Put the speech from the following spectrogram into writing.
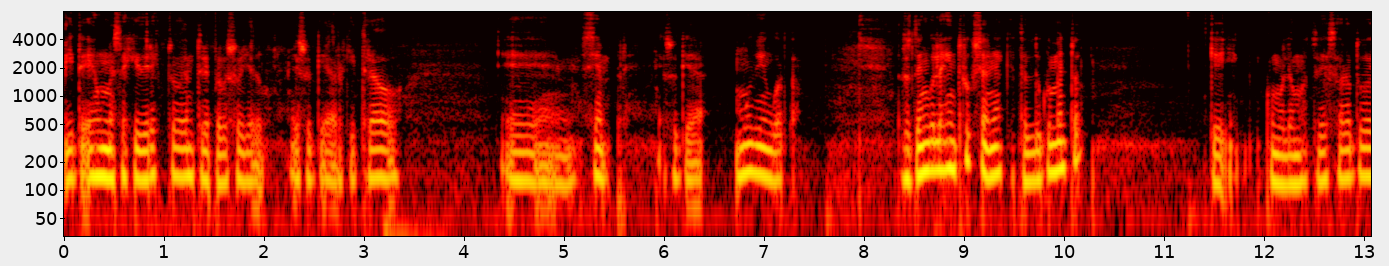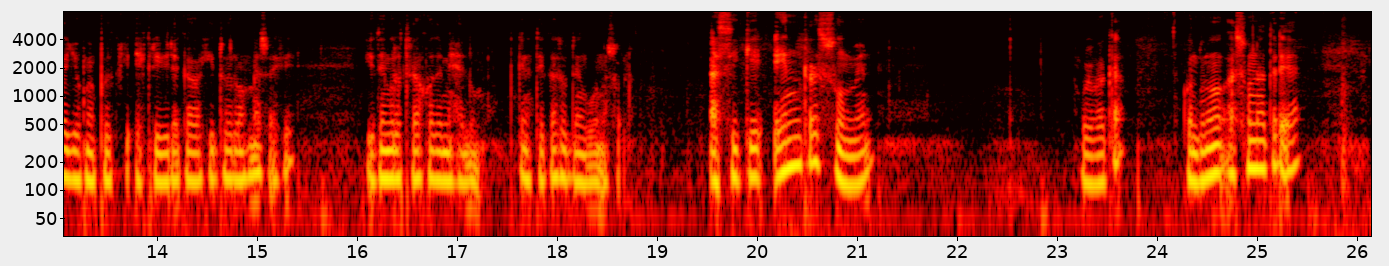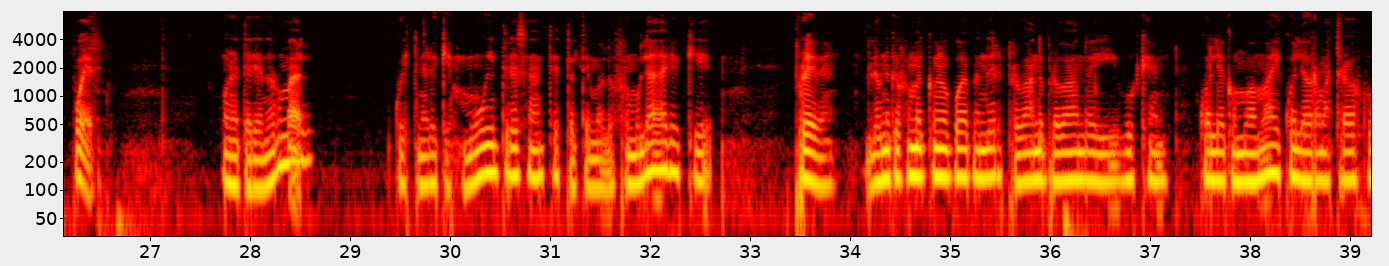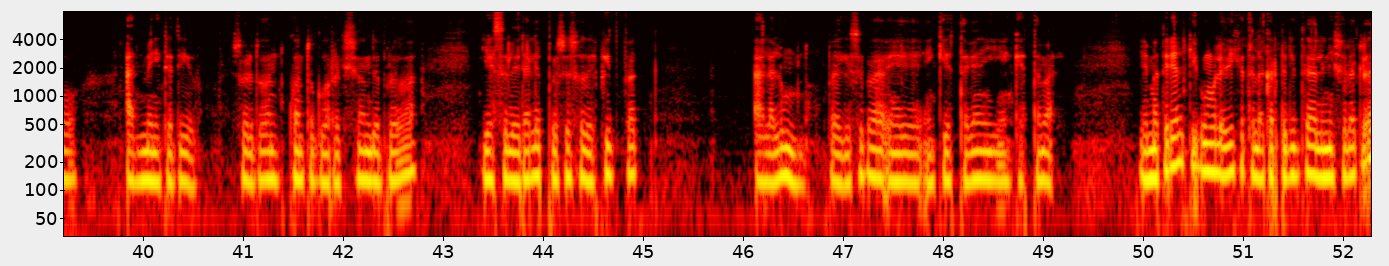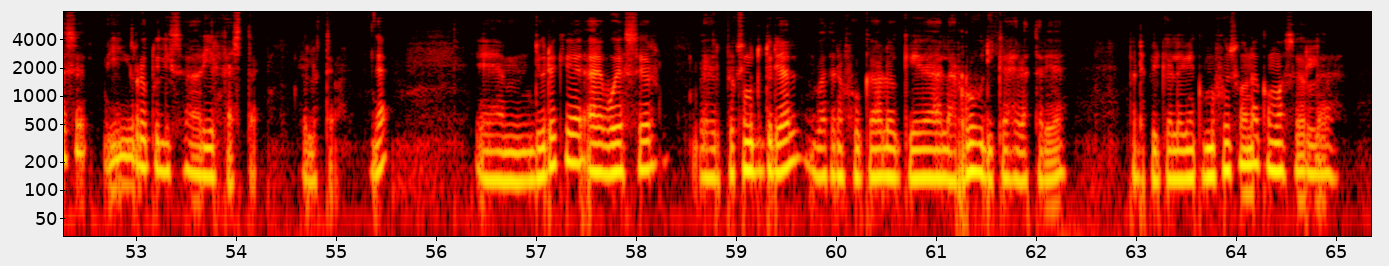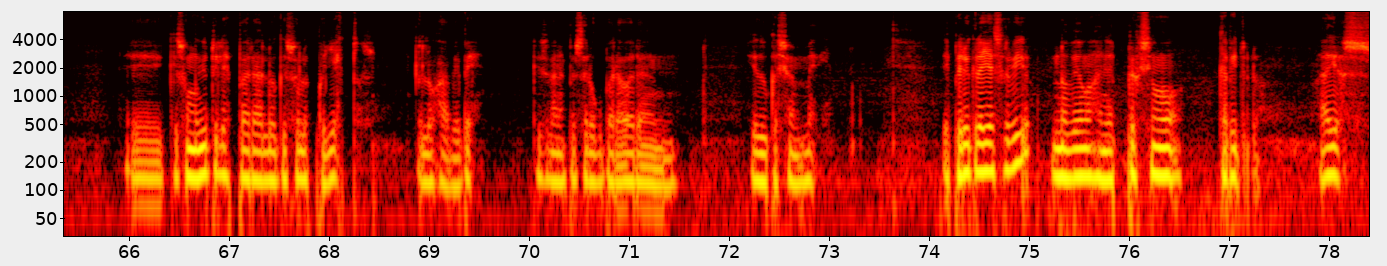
y es un mensaje directo entre el profesor y el alumno. Eso queda registrado eh, siempre. Eso queda muy bien guardado. Entonces tengo las instrucciones, que está el documento, que como le mostré hace rato, ellos me pueden escribir acá abajito los mensajes. Y tengo los trabajos de mis alumnos, que en este caso tengo uno solo. Así que en resumen, vuelvo acá. Cuando uno hace una tarea, puede. Una tarea normal, cuestionario que es muy interesante, está el tema de los formularios, que prueben. La única forma que uno puede aprender es probando, probando y busquen cuál le acomoda más y cuál le ahorra más trabajo administrativo, sobre todo en cuanto a corrección de pruebas y acelerar el proceso de feedback al alumno para que sepa eh, en qué está bien y en qué está mal. El material que como le dije está en la carpetita al inicio de la clase y reutilizar el hashtag en los temas. ¿ya? Em, yo creo que ah, voy a hacer el próximo tutorial va a estar enfocado a lo que a las rúbricas de las tareas para explicarle bien cómo funciona, cómo hacerlas, eh, que son muy útiles para lo que son los proyectos, los ABP, que se van a empezar a ocupar ahora en educación media. Espero que les haya servido. Nos vemos en el próximo capítulo. Adiós.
